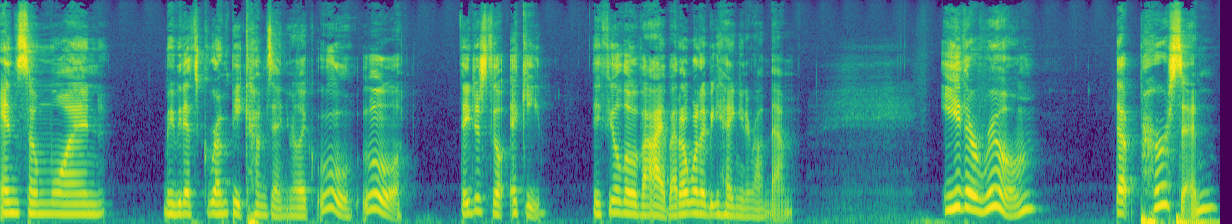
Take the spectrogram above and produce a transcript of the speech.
and someone maybe that's grumpy comes in. You're like, ooh, ooh, they just feel icky. They feel low vibe. I don't want to be hanging around them. Either room, that person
